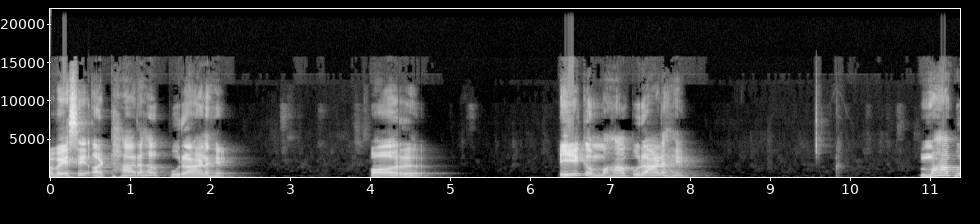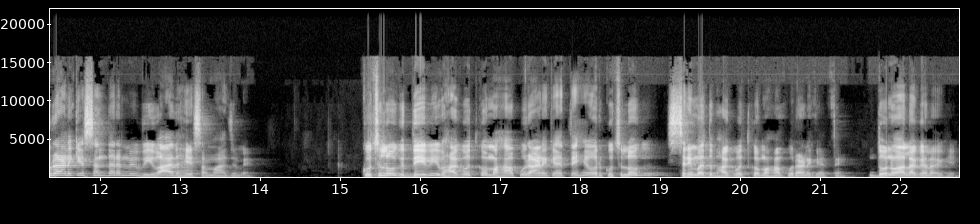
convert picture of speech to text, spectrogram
वैसे अठारह पुराण है और एक महापुराण है। महापुराण के संदर्भ में विवाद है समाज में। कुछ लोग देवी भागवत को महापुराण कहते हैं और कुछ लोग श्रीमद् भागवत को महापुराण कहते हैं। दोनों अलग अलग है।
